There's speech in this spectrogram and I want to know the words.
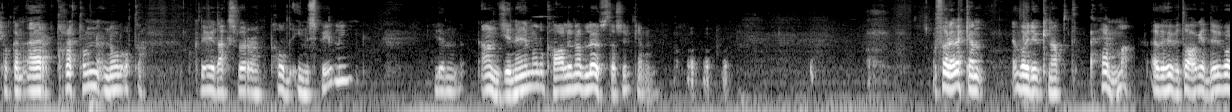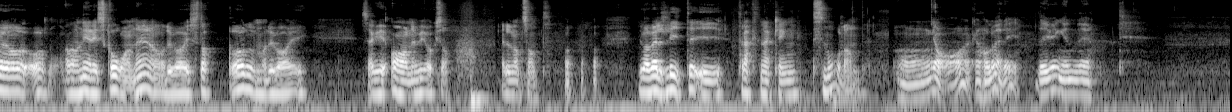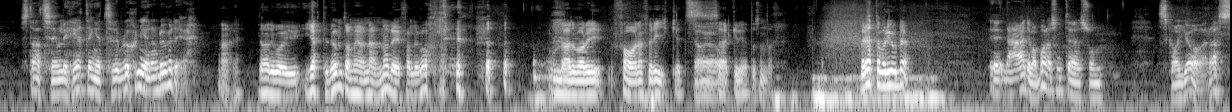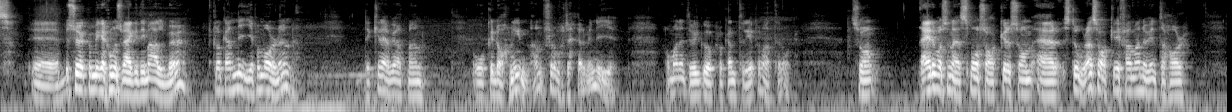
Klockan är 13.08. Och det är dags för poddinspelning. I den angenäma lokalen av Lövstakyrkan. Förra veckan var ju du knappt hemma. Överhuvudtaget. Du var ju och, och, och nere i Skåne och du var i Stockholm och du var i... Säkert i Aneby också. Eller något sånt. Du var väldigt lite i trakterna kring Småland. Mm, ja, jag kan hålla med dig. Det är ju ingen eh, statshemlighet, inget revolutionerande över det. Nej. Det hade varit ju jättedumt mig att nämna det ifall det var det. Om det hade varit fara för rikets Ja, ja. säkerhet och sånt där. Berätta vad du gjorde. Eh, nej, det var bara sånt där som ska göras. Eh, besök på Migrationsverket i Malmö klockan nio på morgonen. Det kräver ju att man åker dagen innan för att vara där vid nio. Om man inte vill gå upp klockan tre på natten. och åka. Så nej, det var sådana här små saker som är stora saker ifall man nu inte har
